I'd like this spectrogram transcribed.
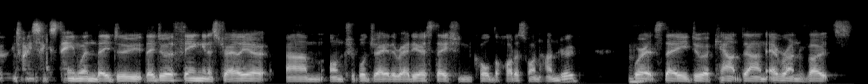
early 2016, when they do they do a thing in Australia um, on Triple J, the radio station called the Hottest 100, where Mhm. it's they do a countdown. Everyone votes,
